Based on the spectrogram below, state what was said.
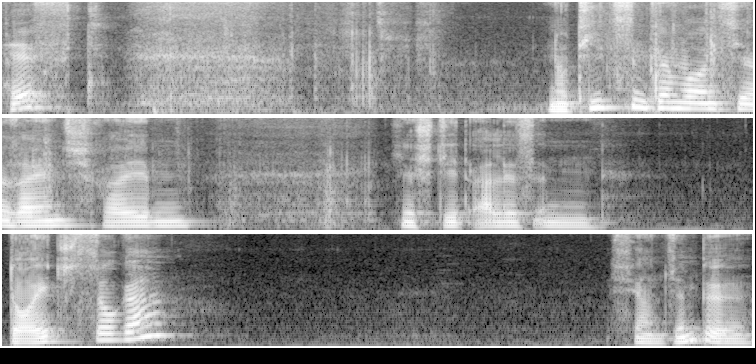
Heft. Notizen können wir uns hier reinschreiben. Hier steht alles in Deutsch sogar. Ist ja simpel.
